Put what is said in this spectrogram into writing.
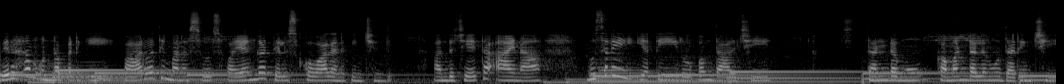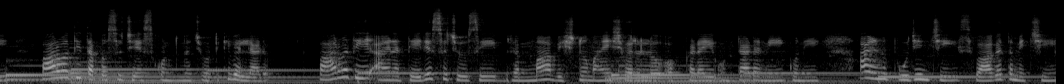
విరహం ఉన్నప్పటికీ పార్వతి మనస్సు స్వయంగా తెలుసుకోవాలనిపించింది. అందుచేత ఆయన ముసలి యతి రూపం దాల్చి దండము కమండలము ధరించి పార్వతి తపస్సు చేసుకుంటున్న చోటికి వెళ్ళాడు. పార్వతి ఆయన తేజస్సు చూసి బ్రహ్మ విష్ణు మహేశ్వరుల్లో ఒక్కడై ఉంటాడని కొని ఆయనను పూజించి స్వాగతమిచ్చి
